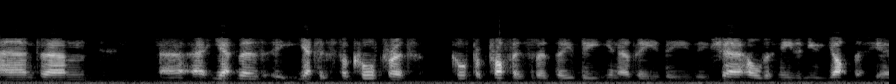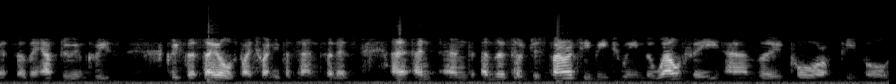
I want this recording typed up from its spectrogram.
and um, uh, uh, yet there's yet it's for corporate corporate profits that the, the you know the, the, the shareholders need a new yacht this year, so they have to increase increase their sales by twenty percent, and it's and and and the sort of disparity between the wealthy and the poor people.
